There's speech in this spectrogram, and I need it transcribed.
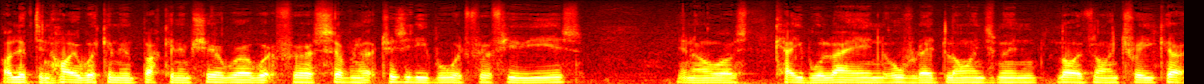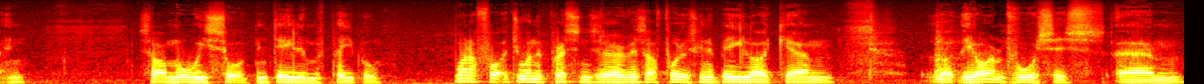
I lived in High Wycombe in Buckinghamshire where I worked for a Southern Electricity Board for a few years. You know, I was cable laying, overhead linesman, live line tree cutting. So I'm always sort of been dealing with people. When I thought I'd join the prison service, I thought it was going to be like, um, like the armed forces. Um,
